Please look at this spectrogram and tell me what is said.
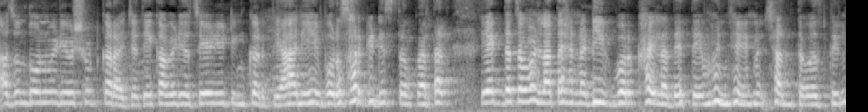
अजून दोन व्हिडिओ शूट करायचे आहेत. एका व्हिडिओचे एडिटिंग करते आणि हे बरं सारखे डिस्टर्ब करतात. एकदाचं म्हणलं आता ह्यांना ढीकभर खायला देते म्हणजे शांत बसतील.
